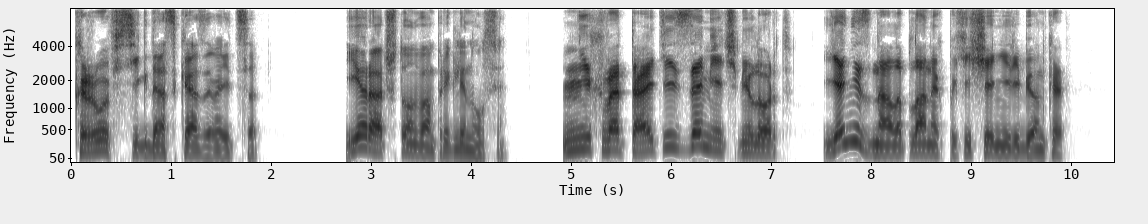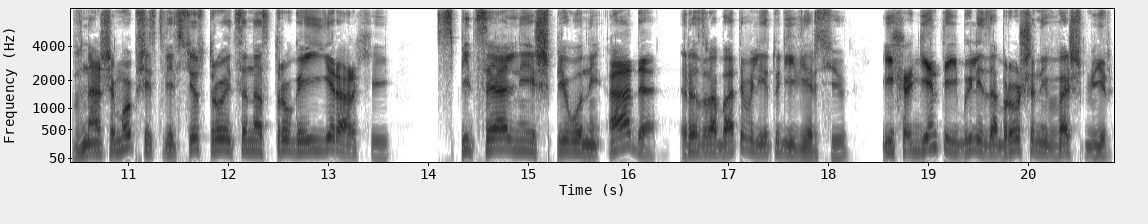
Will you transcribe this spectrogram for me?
Кровь всегда сказывается. Я рад, что он вам приглянулся. Не хватайтесь за меч, милорд. Я не знал о планах похищения ребенка. В нашем обществе все строится на строгой иерархии. Специальные шпионы ада разрабатывали эту диверсию. Их агенты и были заброшены в ваш мир.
